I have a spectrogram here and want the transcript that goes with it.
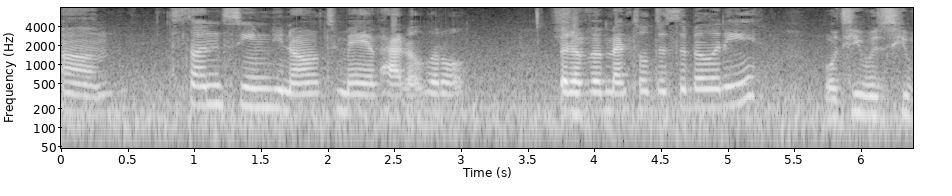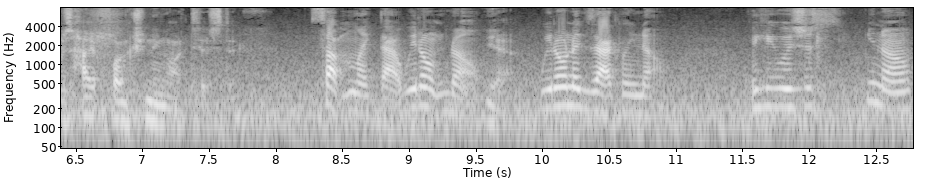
Um son seemed, you know, to may have had a little bit of a mental disability, Well, he was he was high functioning autistic. something like that. We don't know. Yeah. We don't exactly know. But he was just, you know,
